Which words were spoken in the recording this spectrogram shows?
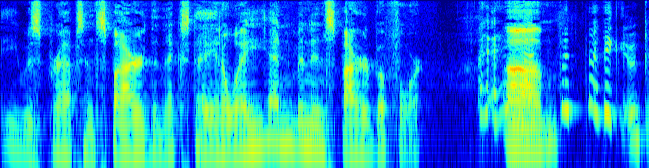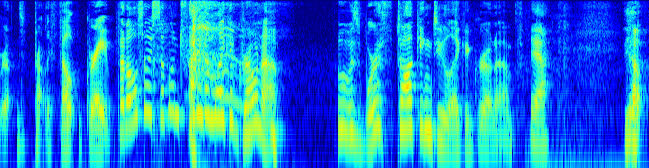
he was perhaps inspired the next day in a way he hadn't been inspired before. Yeah, um, but I think it probably felt great, but also someone treated him like a grown up who was worth talking to like a grown up. Yeah. Yep.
